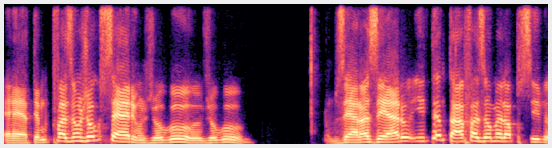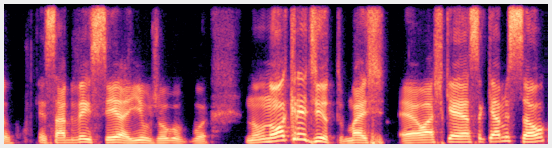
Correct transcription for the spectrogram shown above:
É, temos que fazer um jogo sério, um jogo, um jogo 0 a 0 e tentar fazer o melhor possível. Quem sabe vencer aí o jogo. Não, não acredito, mas é, eu acho que é essa que é a missão.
